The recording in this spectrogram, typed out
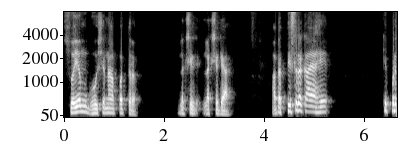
स्वयं घोषणा पत्र. लक्ष लक्ष द्या. आता तिसरं काय आहे? की प्र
